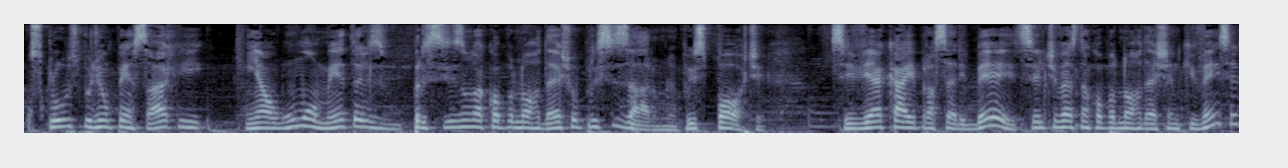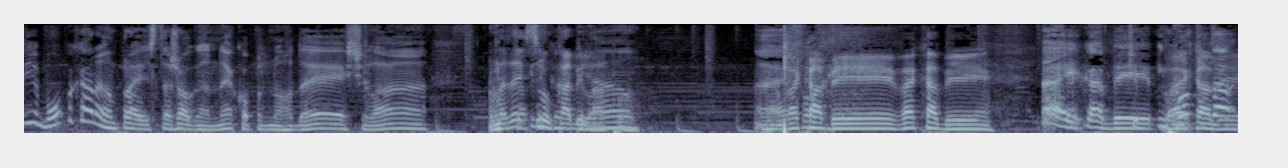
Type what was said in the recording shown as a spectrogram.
os clubes podiam pensar que em algum momento eles precisam da Copa do Nordeste ou precisaram, né? Pro esporte. Se vier cair pra Série B, se ele tivesse na Copa do Nordeste ano que vem, seria bom pra caramba pra ele estar jogando, né? Copa do Nordeste lá. Mas é tá que não ser cabe lá, campeão. pô. É, vai foi- caber, vai caber. É, caber, tipo, enquanto, Vai tá-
